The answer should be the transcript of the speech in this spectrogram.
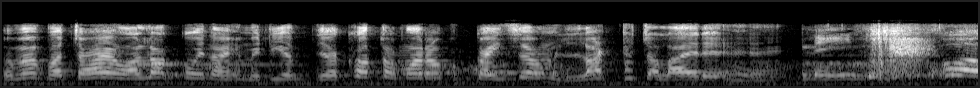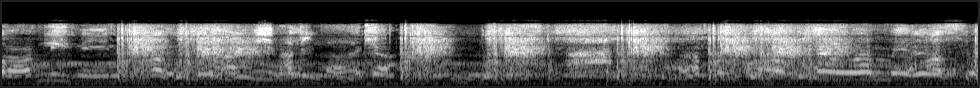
तुम्हें बचाए वाला कोई नहीं मिली अब देखो तुम्हारे को कैसे हम लट चलाए रहे हैं। नहीं ओ प्लीज़ नहीं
